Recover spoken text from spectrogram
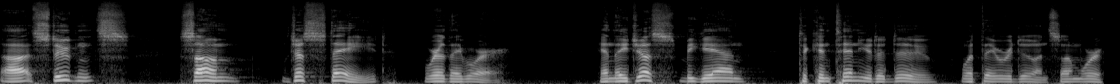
uh, students, some just stayed where they were. And they just began to continue to do what they were doing. Some were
